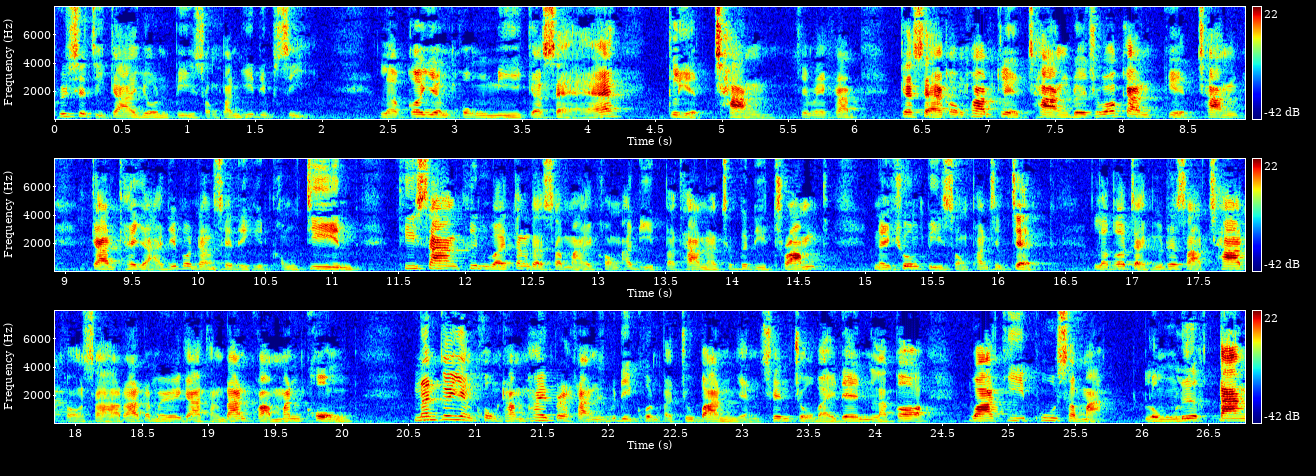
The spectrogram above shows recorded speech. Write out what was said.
พฤศจิกายนปี 2024 แล้วก็ยังคงมีกระแสเกลียดชังใช่ไหมครับ กระแสของความเกลียดชัง โดยเฉพาะการเกลียดชัง การขยายที่พลทางเศรษฐกิจของจีน ที่สร้างขึ้นไว้ตั้งแต่สมัยของอดีตประธานาธิบดีทรัมป์ในช่วงปี 2017 แล้วก็จากยุทธศาสตร์ชาติของสหรัฐอเมริกาทางด้านความมั่นคง นั่นก็ยังคงทำให้ประธานาธิบดีคนปัจจุบัน อย่างเช่นโจไบเดนแล้วก็ว่าที่ผู้สมัครลงเลือกตั้ง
